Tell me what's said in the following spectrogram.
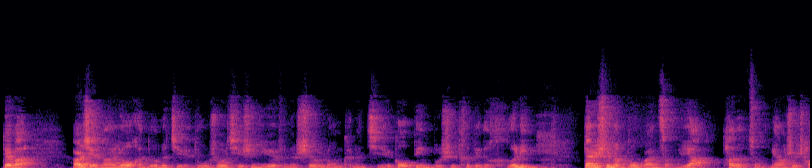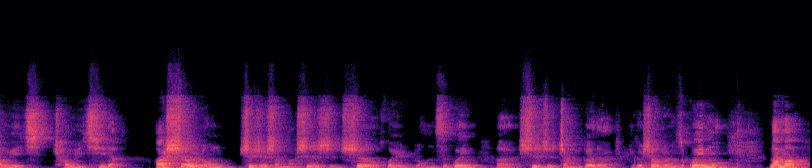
对吧？而且呢，有很多的解读说，其实一月份的社融可能结构并不是特别的合理。但是呢，不管怎么样，它的总量是超越期、超预期的。而社融是指什么？是指社会融资规，呃，是指整个的一个社会融资规模。那么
